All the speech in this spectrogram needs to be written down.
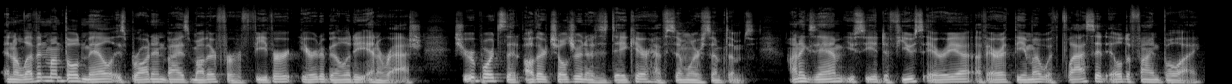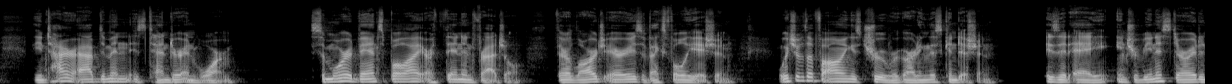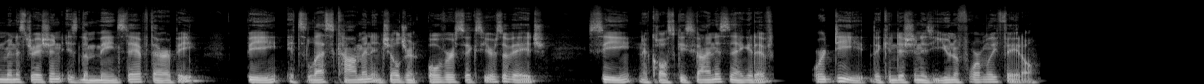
An 11 month old male is brought in by his mother for fever, irritability, and a rash. She reports that other children at his daycare have similar symptoms. On exam, you see a diffuse area of erythema with flaccid, ill defined bullae. The entire abdomen is tender and warm. Some more advanced bullae are thin and fragile. There are large areas of exfoliation. Which of the following is true regarding this condition? Is it A, intravenous steroid administration is the mainstay of therapy? B, it's less common in children over six years of age? C, Nikolsky sign is negative? Or D, the condition is uniformly fatal?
